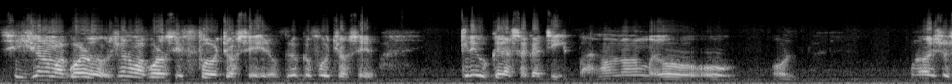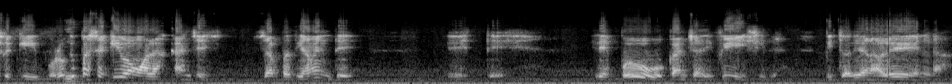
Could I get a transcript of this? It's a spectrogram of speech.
sí, yo no me acuerdo, yo no me acuerdo si fue 8 a 0, creo que fue 8 a 0. Creo que era Zacachispa, no, no, o, o uno de esos equipos. Lo que pasa es que íbamos a las canchas ya prácticamente, este, y después hubo canchas difíciles, Vitoriana Arena,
